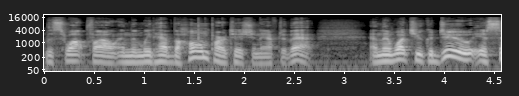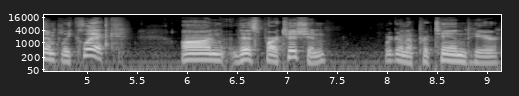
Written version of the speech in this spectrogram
the swap file, and then we'd have the home partition after that. And then what you could do is simply click on this partition. We're going to pretend here,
